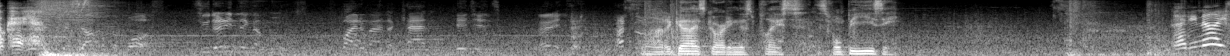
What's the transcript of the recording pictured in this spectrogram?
Okay. Get down from the boss. Shoot anything that moves. Spider-Man, a cat, pigeons, anything. A lot of guys guarding this place. This won't be easy. Nighty night.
